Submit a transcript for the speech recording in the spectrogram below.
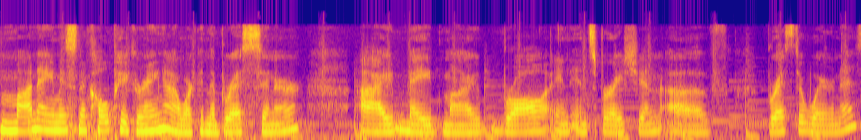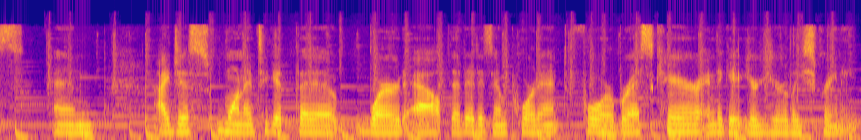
My name is Nicole Pickering. I work in the Breast Center. I made my bra in inspiration of breast awareness and I just wanted to get the word out that it is important for breast care and to get your yearly screening.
